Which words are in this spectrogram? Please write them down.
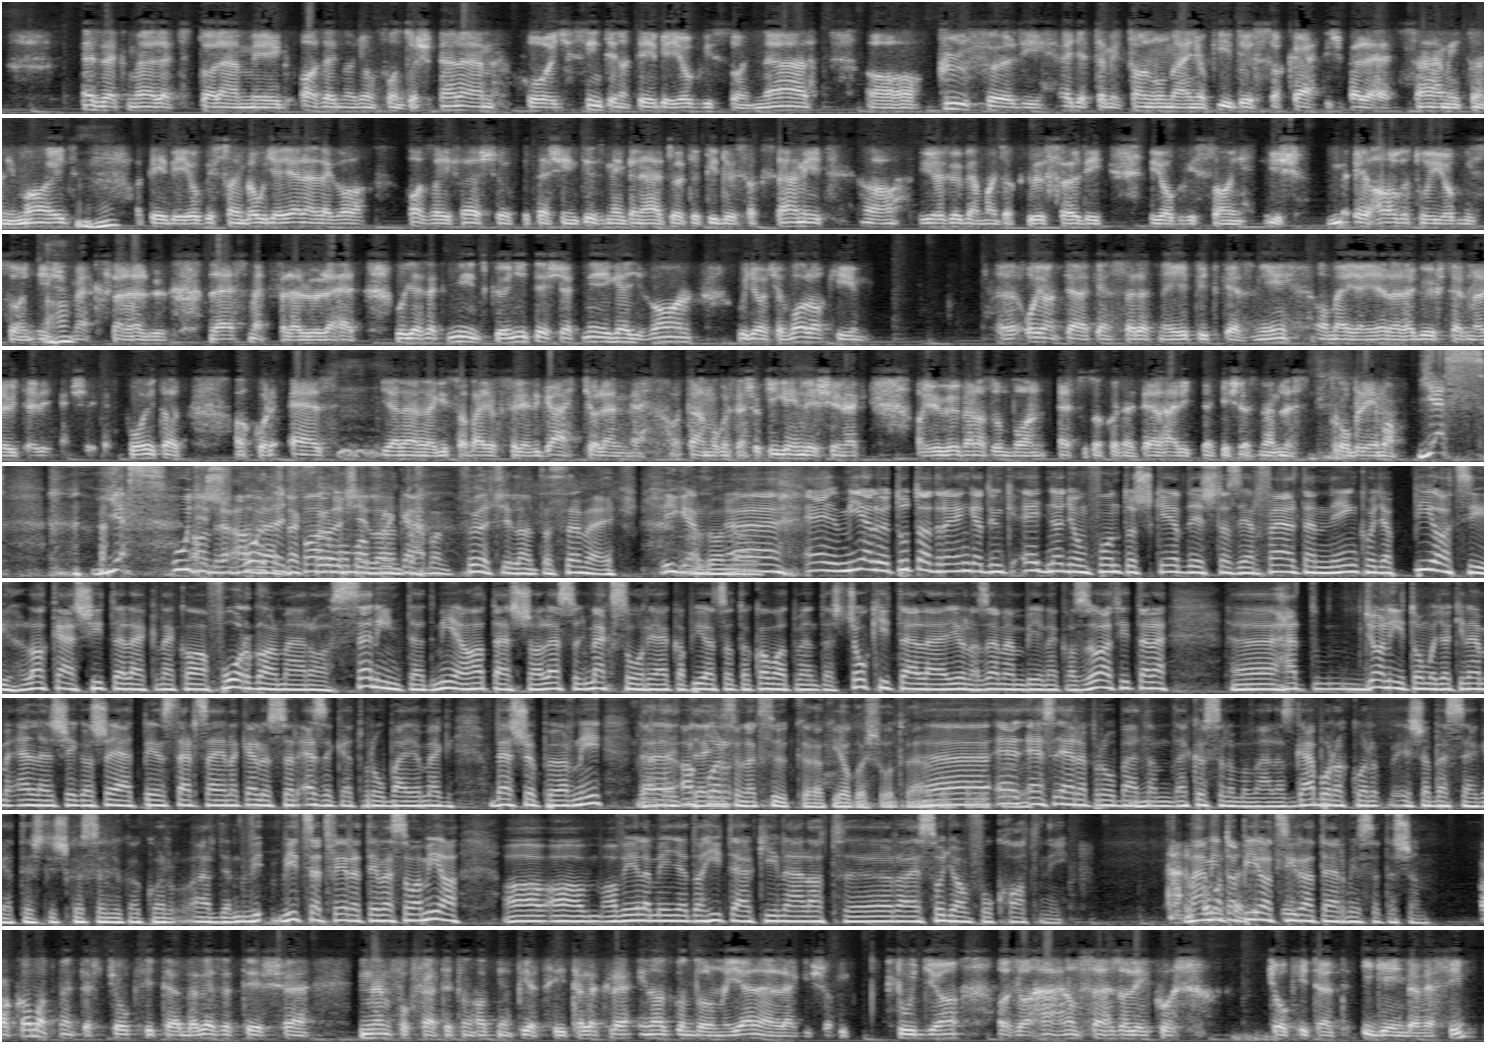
Ezek mellett talán még az egy nagyon fontos elem, hogy szintén a TB jogviszonynál a külföldi egyetemi tanulmányok időszakát is be lehet számítani majd uh-huh. a TB jogviszonyba. Ugye jelenleg a hazai felsőoktatási intézményben eltöltött időszak számít, a jövőben majd a külföldi jogviszony is, hallgatói jogviszony is Aha. megfelelő lesz, megfelelő lehet. Ugye ezek mind könnyítések, még egy van, ugye hogyha valaki olyan telken szeretne építkezni, amelyen jelenleg őstermelői tevékenységet folytat, akkor ez jelenlegi szabályok szerint gátja lenne a támogatások igénylésének. A jövőben azonban ezt az akadályt elhárítják, és ez nem lesz probléma. Yes! Yes! Úgyis Andrá, volt egy farmom Afrikában. Fölcsillant a szeme, és Igen. Azonnal... E, mielőtt utadra engedünk, egy nagyon fontos kérdést azért feltennénk, hogy a piaci lakáshiteleknek a forgalmára szerinted milyen hatással hatással lesz, hogy megszórják a piacot a kamatmentes csokhitellel, jön az MNB-nek a zöld hitele. Hát gyanítom, hogy aki nem ellenség a saját pénztárcájának, először ezeket próbálja meg besöpörni. De, hát, akkor, de viszonylag szűk kör, aki jogosult rá. E, ez, erre próbáltam, de köszönöm a választ. Gábor, akkor és a beszélgetést is köszönjük, akkor Árgyan. Viccet félretéve, szóval mi a, a, a, a véleményed a hitelkínálatra, ez hogyan fog hatni? Hát Mármint a piacira természetesen a kamatmentes csókhitel bevezetése nem fog feltétlenül hatni a piaci hitelekre. Én azt gondolom, hogy jelenleg is, aki tudja, az a 3%-os csókhitelt igénybe veszi.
